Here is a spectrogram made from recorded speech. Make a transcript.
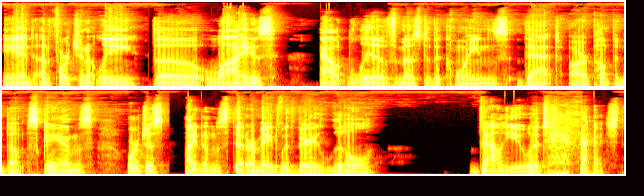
And unfortunately, the wise outlive most of the coins that are pump and dump scams or just items that are made with very little value attached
